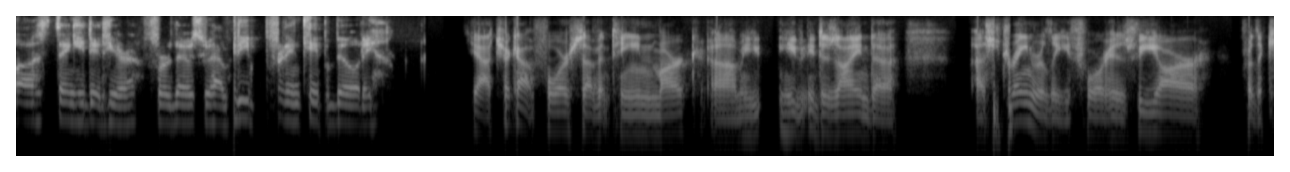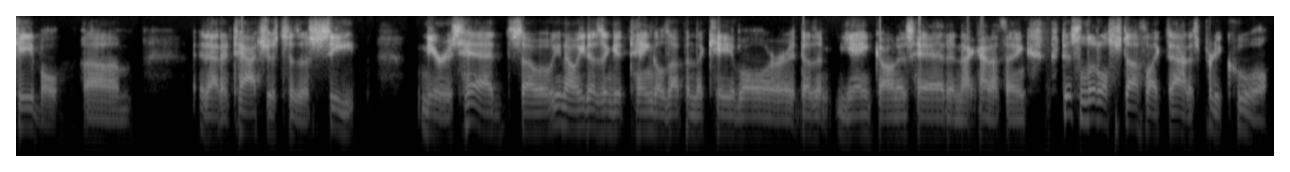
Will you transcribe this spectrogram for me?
uh, thing he did here for those who have deep printing capability. Yeah, check out 417 Mark. Um, he, he he designed a a strain relief for his VR for the cable um, that attaches to the seat near his head. So you know he doesn't get tangled up in the cable or it doesn't yank on his head and that kind of thing. Just little stuff like that is pretty cool.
